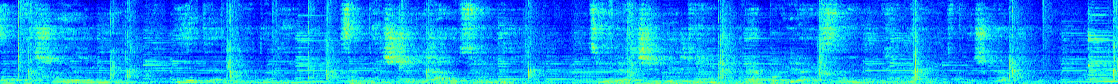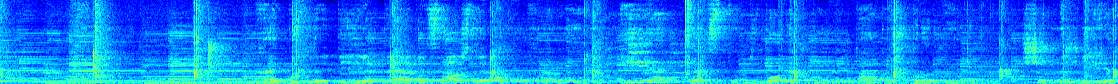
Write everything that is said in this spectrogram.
За те, що я вмію, я дякую тобі за те, що я розумію. Ті речі, які не пояснюють навіть в. Хай буде біля тебе завжди ангел і я десь тут поряд буду також пробив, щоб не міряти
